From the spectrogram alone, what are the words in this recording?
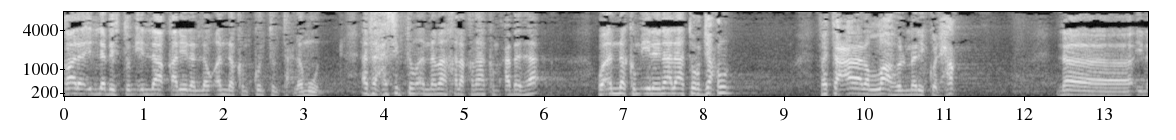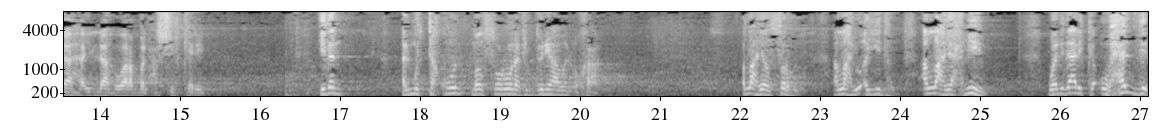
قال إن لبثتم إلا قليلا لو أنكم كنتم تعلمون. أفحسبتم انما خلقناكم عبثا؟ وأنكم إلينا لا ترجعون. فتعالى الله الملك الحق. لا إله إلا هو رب العرش الكريم. اذا المتقون منصورون في الدنيا والأخرى. الله ينصرهم الله يؤيدهم الله يحميهم. ولذلك أحذر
